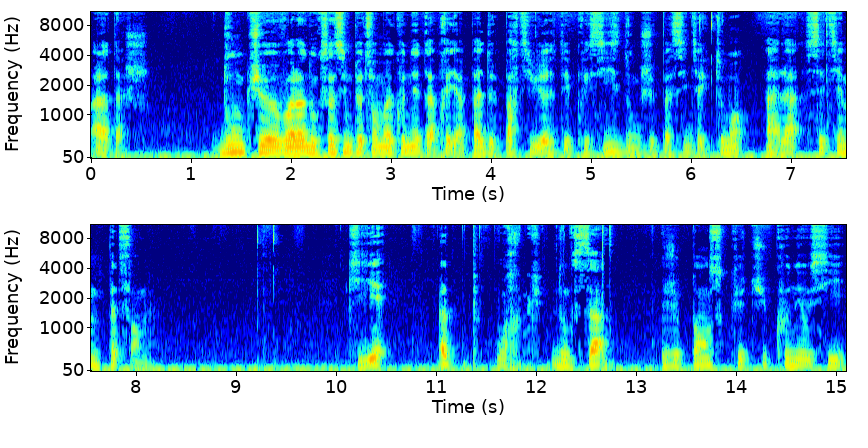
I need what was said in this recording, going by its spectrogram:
la tâche. Donc voilà, donc ça c'est une plateforme à connaître. Après, il n'y a pas de particularité précise, donc je vais passer directement à la septième plateforme, qui est Upwork. Donc ça, je pense que tu connais aussi.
